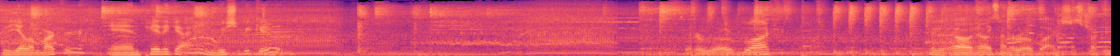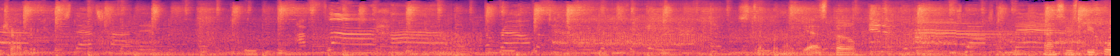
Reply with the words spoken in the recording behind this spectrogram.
to the yellow marker and pay the guy, and we should be good. Is that a roadblock? Oh no, it's not a roadblock. It's just fucking traffic. gas pedal. Pass these people.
